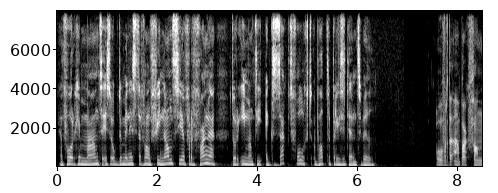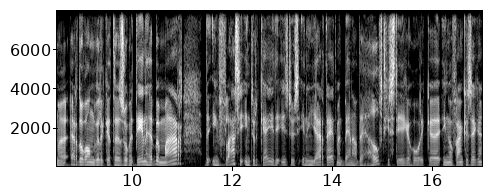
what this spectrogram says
En vorige maand is ook de minister van Financiën vervangen door iemand die exact volgt wat de president wil. Over de aanpak van eh, Erdogan wil ik het eh, zo meteen hebben. Maar de inflatie in Turkije die is dus in een jaar tijd met bijna de helft gestegen, hoor ik eh, Inge Franke zeggen.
